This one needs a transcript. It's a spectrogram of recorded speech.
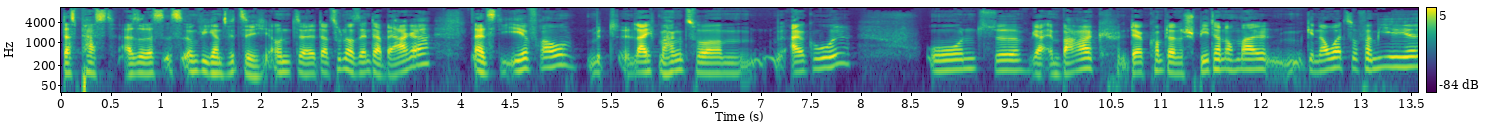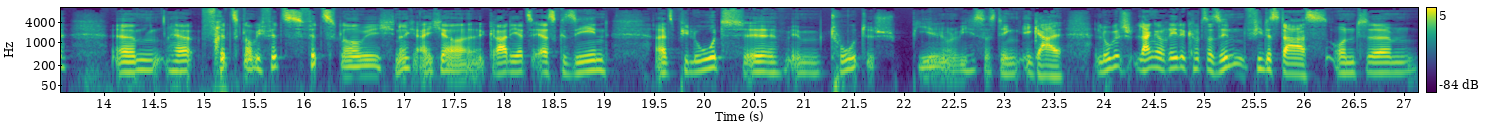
das passt. Also das ist irgendwie ganz witzig. Und äh, dazu noch Senta Berger als die Ehefrau mit leichtem Hang zum Alkohol. Und äh, ja, im Barak, der kommt dann später nochmal genauer zur Familie. Ähm, Herr Fritz, glaube ich, Fitz, Fitz, glaube ich, ne? eigentlich ja gerade jetzt erst gesehen als Pilot äh, im Todesspiel, oder wie hieß das Ding? Egal. Logisch, lange Rede, kurzer Sinn, viele Stars. Und, ähm,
